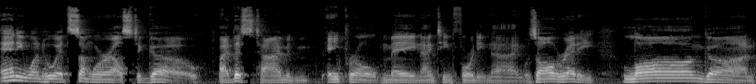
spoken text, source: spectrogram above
Anyone who had somewhere else to go by this time in April, May 1949 was already long gone.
